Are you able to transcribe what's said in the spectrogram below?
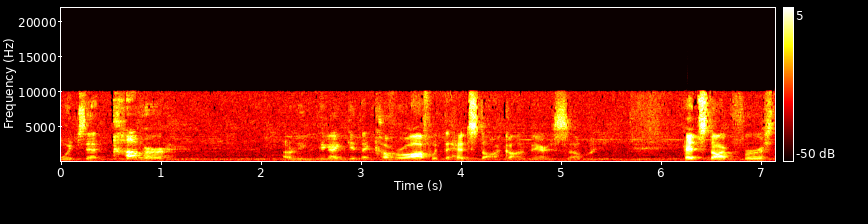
which that cover, I don't even think I can get that cover off with the headstock on there. So headstock first,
